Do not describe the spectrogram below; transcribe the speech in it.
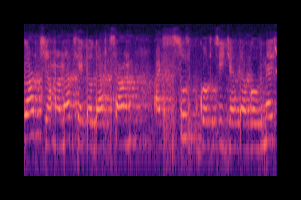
կարճ ժամանակ հետո դարձան այս սուրբ գործի ջատագովներ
